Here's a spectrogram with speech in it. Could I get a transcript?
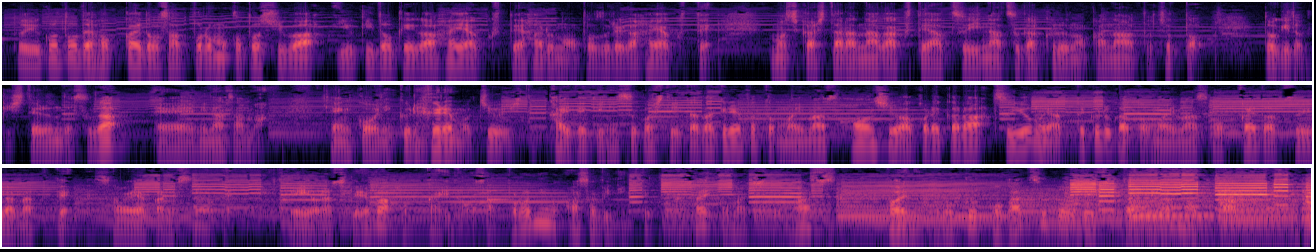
ということで北海道札幌も今年は雪解けが早くて春の訪れが早くてもしかしたら長くて暑い夏が来るのかなとちょっとドキドキしてるんですが、えー、皆様健康にくれぐれも注意して快適に過ごしていただければと思います。本州はこれから梅雨もやってくるかと思います。北海道は梅雨がなくて爽やかですので、え、よろしければ北海道、札幌にも遊びに来てください。お待ちしてます。声の付録5月号でした。ではまた。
